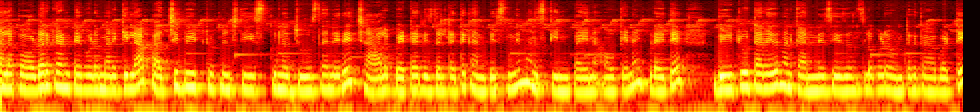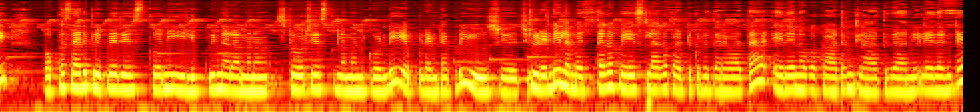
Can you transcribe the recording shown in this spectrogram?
అలా పౌడర్ కంటే కూడా మనకి ఇలా పచ్చి బీట్రూట్ నుంచి తీసుకున్న జ్యూస్ అనేది చాలా బెటర్ రిజల్ట్ అయితే కనిపిస్తుంది మన స్కిన్ పైన. ఓకేనా ఇప్పుడైతే బీట్రూట్ అనేది మనకి అన్ని సీజన్స్లో కూడా ఉంటుంది కాబట్టి ఒక్కసారి ప్రిపేర్ చేసుకొని ఈ లిక్విడ్ అలా మనం స్టోర్ చేసుకున్నాం అనుకోండి ఎప్పుడంటే అప్పుడు యూజ్ చేయొచ్చు. చూడండి ఇలా మెత్తగా పేస్ట్ లాగా పట్టుకున్న తర్వాత ఏదైనా ఒక కాటన్ క్లాత్ కానీ లేదంటే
